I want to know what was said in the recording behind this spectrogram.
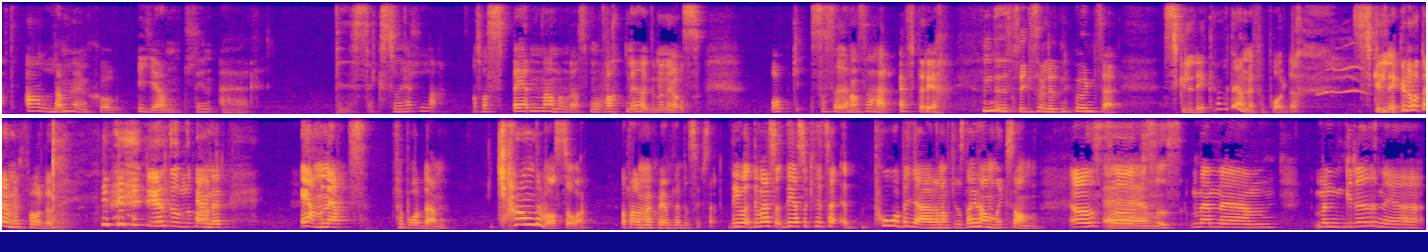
att alla människor egentligen är bisexuella? Och så spänner han de där små vattniga ögonen i oss. Och så säger han så här efter det, nyfiken som en liten hund så här. Skulle det kunna vara ett ämne för podden? Skulle det kunna vara ett ämne för podden? Det är helt underbart. Ämnet, ämnet för podden. Kan det vara så att alla människor egentligen är bisexuella? Det, var, det, var så, det är så kriti- på begäran av Christer Henriksson. Ja, så, Ehm. precis. Men, ehm, men grejen är,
